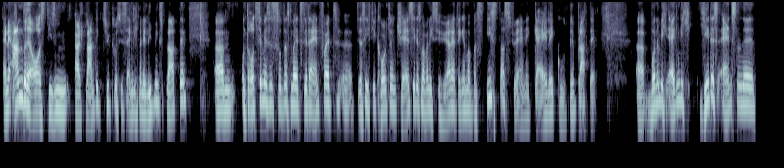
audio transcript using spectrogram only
eine andere aus diesem Atlantikzyklus ist eigentlich meine Lieblingsplatte. Ähm, und trotzdem ist es so, dass mir jetzt wieder einfällt, äh, dass ich die Coltrane Jazz, jedes Mal, wenn ich sie höre, denke ich mir, was ist das für eine geile, gute Platte? Äh, wo nämlich eigentlich jedes einzelne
